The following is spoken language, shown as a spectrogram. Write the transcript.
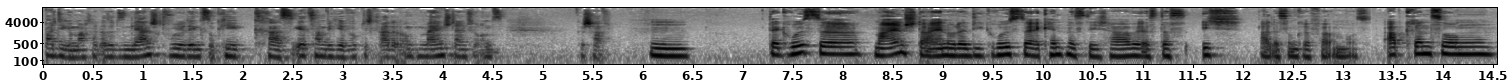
Buddy gemacht hat, also diesen Lernschritt, wo du denkst, okay, krass, jetzt haben wir hier wirklich gerade irgendeinen Meilenstein für uns geschafft. Hm. Der größte Meilenstein oder die größte Erkenntnis, die ich habe, ist, dass ich alles im Griff haben muss. Abgrenzung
